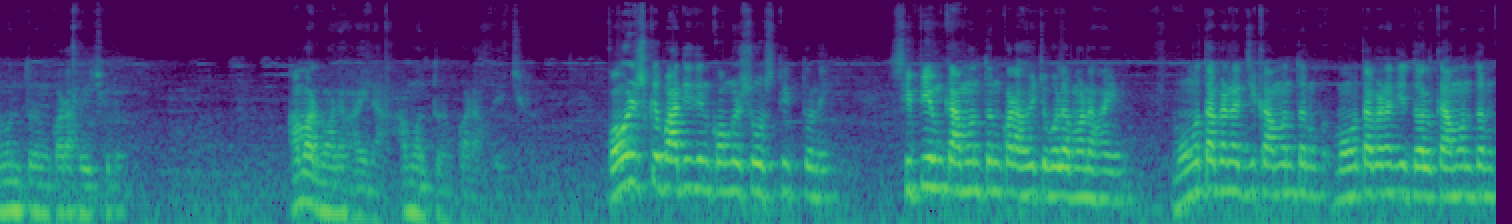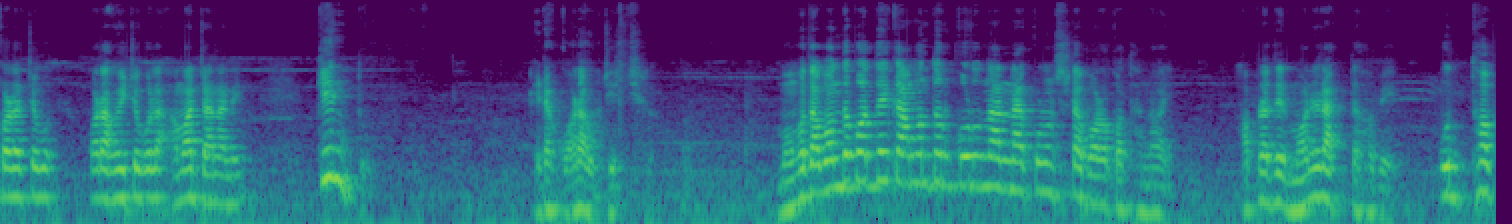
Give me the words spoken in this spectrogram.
আমন্ত্রণ করা হয়েছিল? আমার মনে হয় না, আমন্ত্রণ করা হয়েছিল। কংগ্রেসকে বাদ দিন, কংগ্রেসের অস্তিত্ব নেই। সিপিএমকে আমন্ত্রণ করা হয়েছে বলে মনে হয়নি। মমতা ব্যানার্জিকে আমন্ত্রণ, মমতা ব্যানার্জির দলকে আমন্ত্রণ করা হয়েছে বলে আমার জানা নেই। কিন্তু এটা করা উচিত ছিল। মমতা বন্দ্যোপাধ্যায়কে আমন্ত্রণ করুন আর না করুন সেটা বড় কথা নয়। আপনাদের মনে রাখতে হবে, উদ্ধব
